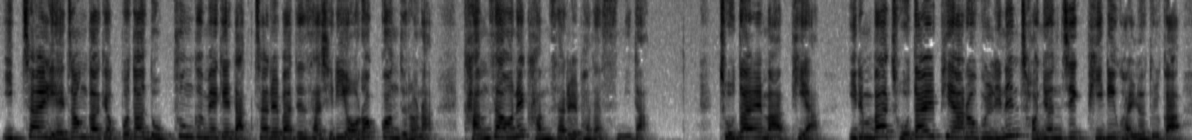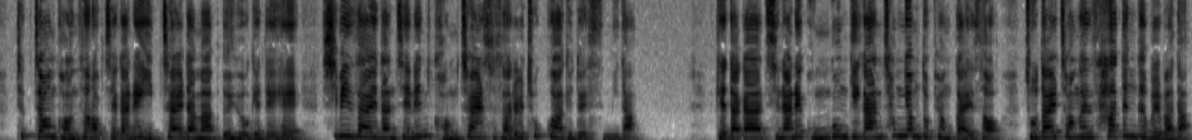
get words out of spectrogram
입찰 예정 가격보다 높은 금액의 낙찰을 받은 사실이 여러 건 드러나 감사원의 감사를 받았습니다. 조달 마피아, 이른바 조달 피아로 불리는 전현직 비리 관료들과 특정 건설업체 간의 입찰 담합 의혹에 대해 시민사회단체는 검찰 수사를 촉구하기도 했습니다. 게다가 지난해 공공기관 청렴도 평가에서 조달청은 4등급을 받아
